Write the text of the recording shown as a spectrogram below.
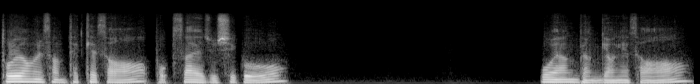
도형을 선택해서 복사해 주시고 모양 변경해서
